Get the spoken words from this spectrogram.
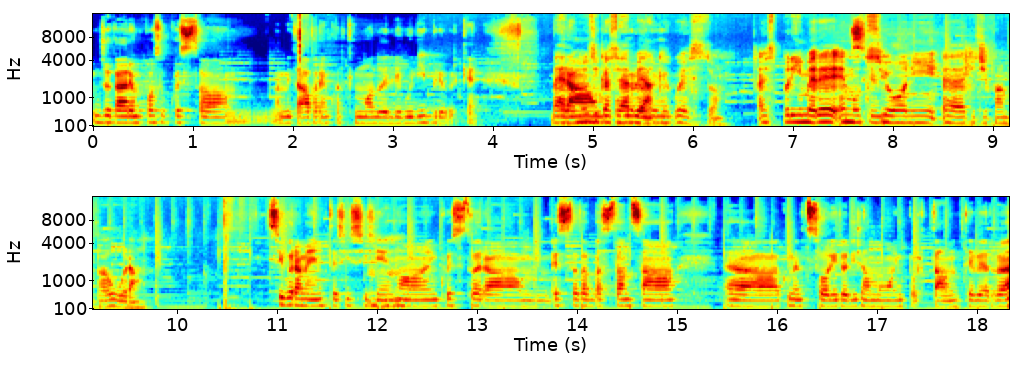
giocare un po' su questa metafora in qualche modo dell'equilibrio perché Beh, la musica serve anche che- questo, a esprimere emozioni eh, che ci fanno paura. Sicuramente, sì, sì, sì, Mhm. no, in questo era, è stato abbastanza, eh, come al solito, diciamo, importante per,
